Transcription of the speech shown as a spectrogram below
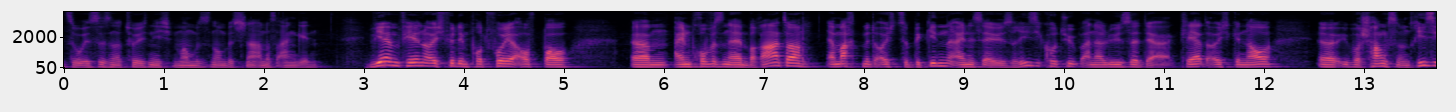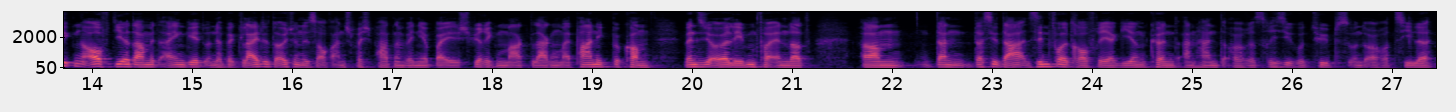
so ist es natürlich nicht. Man muss es noch ein bisschen anders angehen. Wir empfehlen euch für den Portfolioaufbau ähm, einen professionellen Berater. Er macht mit euch zu Beginn eine seriöse Risikotypanalyse. Der erklärt euch genau, äh, über Chancen und Risiken auf, die ihr damit eingeht und er begleitet euch und ist auch Ansprechpartner, wenn ihr bei schwierigen Marktlagen mal Panik bekommt, wenn sich euer Leben verändert, ähm, dann, dass ihr da sinnvoll darauf reagieren könnt anhand eures Risikotyps und eurer Ziele,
